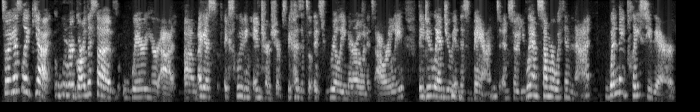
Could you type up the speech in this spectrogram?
So I guess like yeah, regardless of where you're at, um, I guess excluding internships because it's it's really narrow and it's hourly, they do land you in this band, and so you land somewhere within that. When they place you there,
